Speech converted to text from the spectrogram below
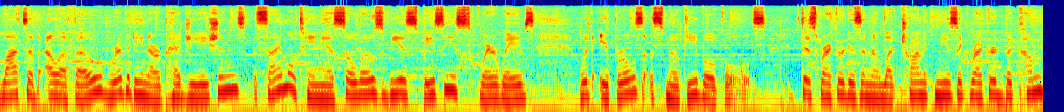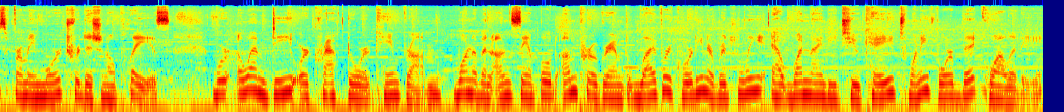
lots of LFO, riveting arpeggiations, simultaneous solos via spacey square waves, with April's smoky vocals. This record is an electronic music record but comes from a more traditional place, where OMD or Kraftwerk came from, one of an unsampled, unprogrammed live recording originally at 192K 24 bit quality.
